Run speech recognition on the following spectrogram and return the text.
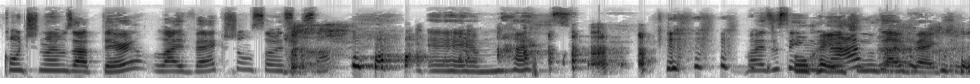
continuemos a ter, live action são exceção, é, mas, mas assim, O hate nada, nos live action.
